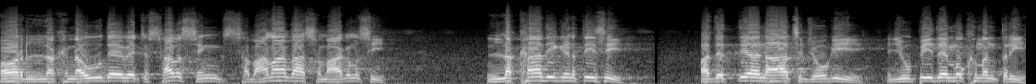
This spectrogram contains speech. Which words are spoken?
ਔਰ ਲਖਨਊ ਦੇ ਵਿੱਚ ਸਭ ਸਿੰਘ ਸਭਾਵਾਂ ਦਾ ਸਮਾਗਮ ਸੀ। ਲੱਖਾਂ ਦੀ ਗਿਣਤੀ ਸੀ। ਅਦਿੱਤਿਆਨਾਥ ਜੋਗੀ ਯੂਪੀ ਦੇ ਮੁੱਖ ਮੰਤਰੀ,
